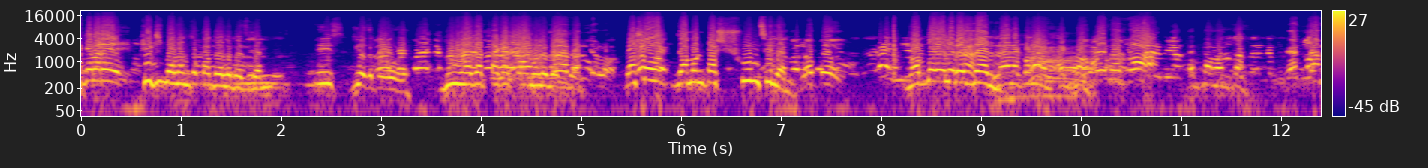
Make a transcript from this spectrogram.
একেবারে ফিক্স বলেন তো কত হলে বেচবেন? বিশ দুই হাজার টাকা দুই হাজার টাকা কম হলে বেচবেন। দর্শক যেমনটা শুনছিলেন নব্বই হলে বেচবেন। না না কম একদম। একদম একদম। একদম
